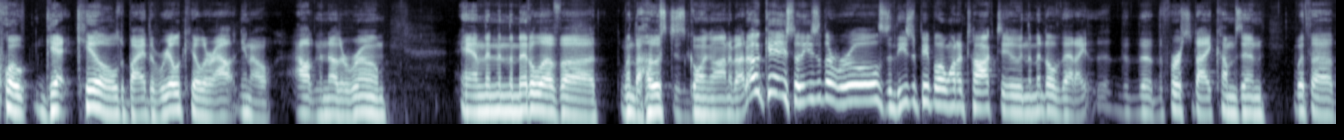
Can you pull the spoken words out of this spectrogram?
quote get killed by the real killer out, you know, out in another room, and then in the middle of uh when the host is going on about okay, so these are the rules and these are people I want to talk to. In the middle of that, I the the, the first guy comes in with a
